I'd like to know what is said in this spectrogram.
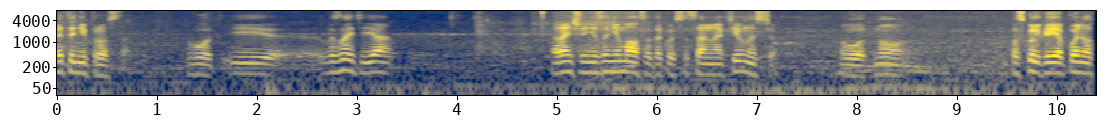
Это непросто. Вот. И э, вы знаете, я раньше не занимался такой социальной активностью, вот, но поскольку я понял,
